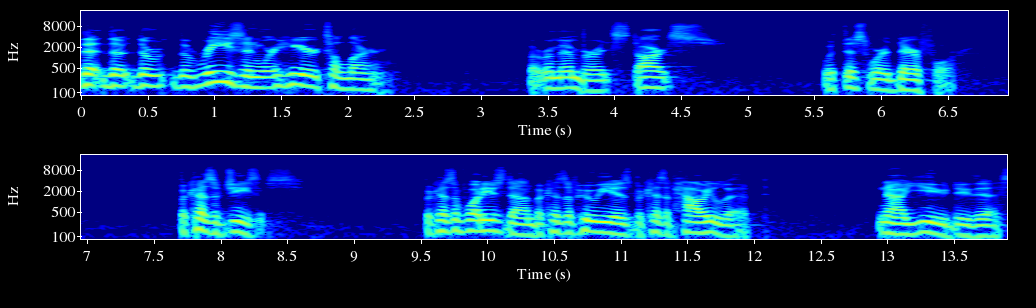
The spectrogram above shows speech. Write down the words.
the, the, the, the reason we're here to learn. But remember, it starts with this word, therefore, because of Jesus, because of what he's done, because of who he is, because of how he lived. Now you do this.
